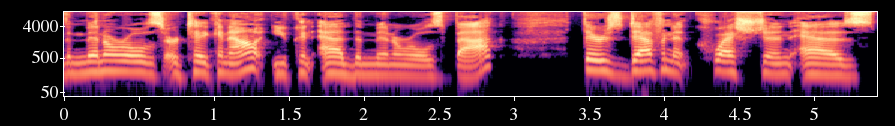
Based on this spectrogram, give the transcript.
the minerals are taken out. You can add the minerals back. There's definite question as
